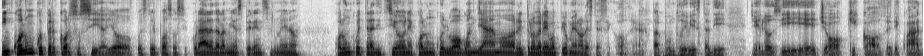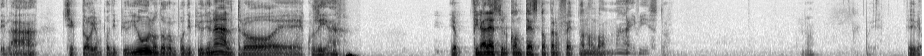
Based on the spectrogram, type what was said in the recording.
In qualunque percorso sia, io questo vi posso assicurare dalla mia esperienza almeno, qualunque tradizione, qualunque luogo andiamo, ritroveremo più o meno le stesse cose, eh? dal punto di vista di gelosie, giochi, cose di qua, di là, c'è dove un po' di più di uno, dove un po' di più di un altro, e così. Eh? Io fino adesso il contesto perfetto non l'ho mai visto. No? Poi, il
